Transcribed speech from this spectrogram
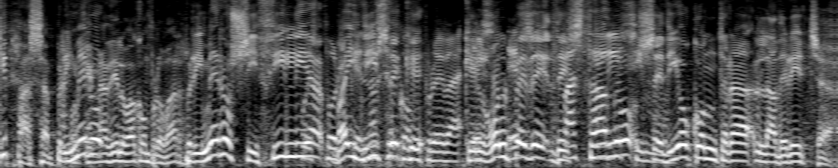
¿Qué pasa? Primero, Porque nadie lo va a comprobar. Primero Sicilia Pues va y no dice que, que el golpe es de, de Estado se dio contra la derecha.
